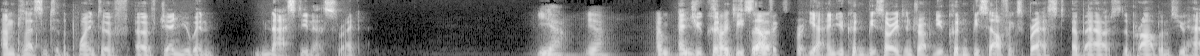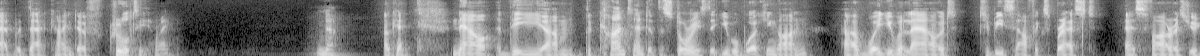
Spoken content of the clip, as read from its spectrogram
unpleasant to the point of of genuine nastiness, right? Yeah, yeah. Um, And you couldn't be just, uh, yeah, and you couldn't be sorry to interrupt. You couldn't be self-expressed about the problems you had with that kind of cruelty, right? No. Okay. Now, the um, the content of the stories that you were working on, uh, were you allowed to be self-expressed as far as your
